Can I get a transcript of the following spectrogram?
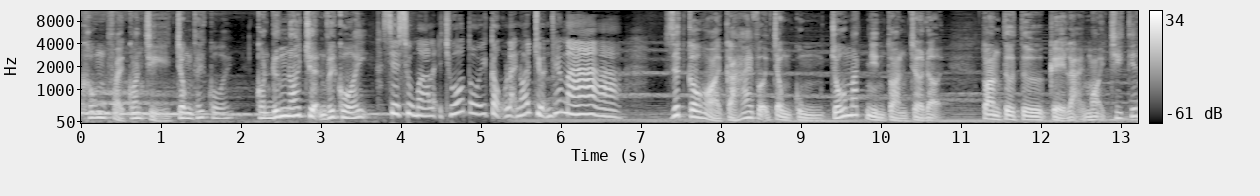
không phải con chỉ trông thấy cô ấy. Con đứng nói chuyện với cô ấy. giê ma lại chúa tôi, cậu lại nói chuyện với ma à? Dứt câu hỏi cả hai vợ chồng cùng chố mắt nhìn Toàn chờ đợi. Toàn từ từ kể lại mọi chi tiết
